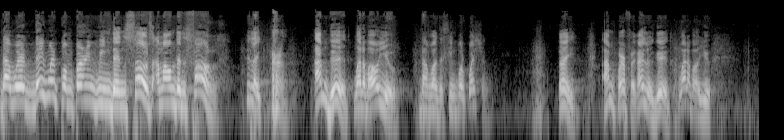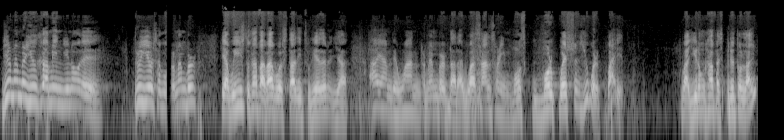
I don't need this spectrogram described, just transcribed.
that were, they were comparing with themselves among themselves. It's like, I'm good. What about you? That was the simple question. Hey, I'm perfect. I look good. What about you? Do you remember you, I mean, you know, uh, three years ago, remember? Yeah, we used to have a Bible study together. Yeah, I am the one, remember, that I was answering most, more questions. You were quiet. What, you don't have a spiritual life?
